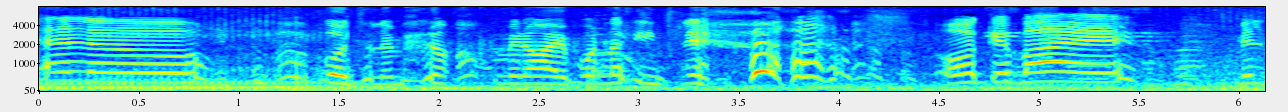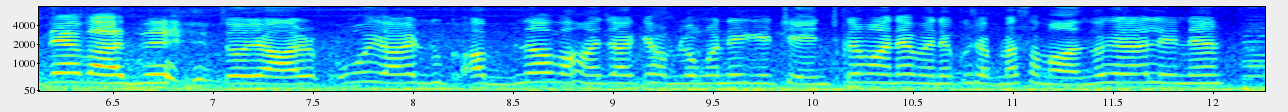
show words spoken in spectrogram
हेलो वो चले मेरा मेरा आईफोन ना खींच ले। ओके बाय मिलते हैं बाद में. तो यार वो यार अब ना वहाँ जाके हम लोगों ने ये चेंज करवाना है मैंने कुछ अपना सामान वगैरह लेना है।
